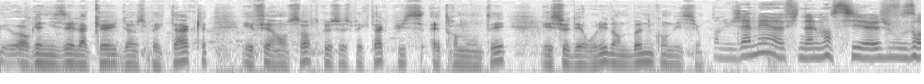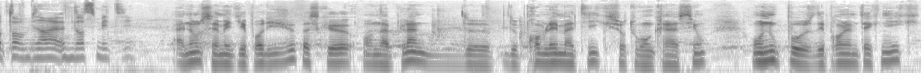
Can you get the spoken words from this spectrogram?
euh, organiser l'accueil d'un spectacle et faire en sorte que ce spectacle puisse être monté et se dérouler dans de bonnes conditions. Je t'ennuie jamais euh, finalement si je vous entends bien dans ce métier. Ah non, c'est un métier prodigieux parce que on a plein de, de problématiques, surtout en création. On nous pose des problèmes techniques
